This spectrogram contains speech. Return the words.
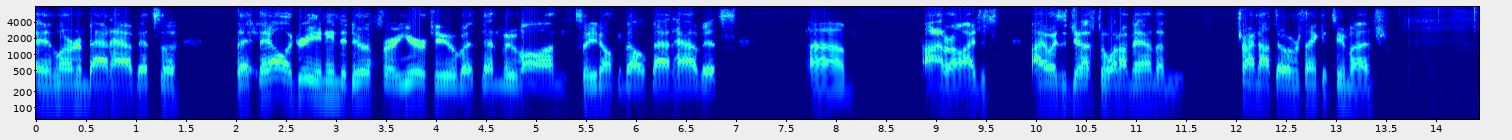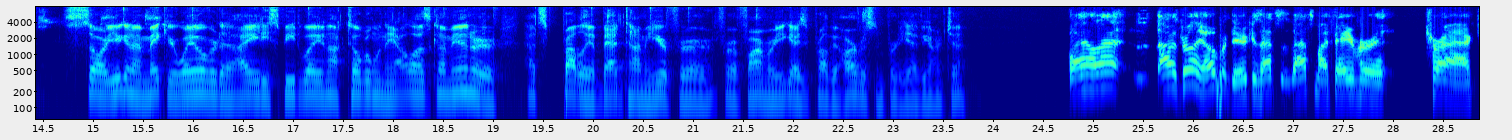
and learning bad habits. So they they all agree you need to do it for a year or two, but then move on so you don't develop bad habits. Um, I don't know. I just I always adjust to what I'm in and try not to overthink it too much. So, are you going to make your way over to I eighty Speedway in October when the Outlaws come in, or that's probably a bad time of year for for a farmer? You guys are probably harvesting pretty heavy, aren't you? Well, that, I was really hoping to because that's that's my favorite track,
